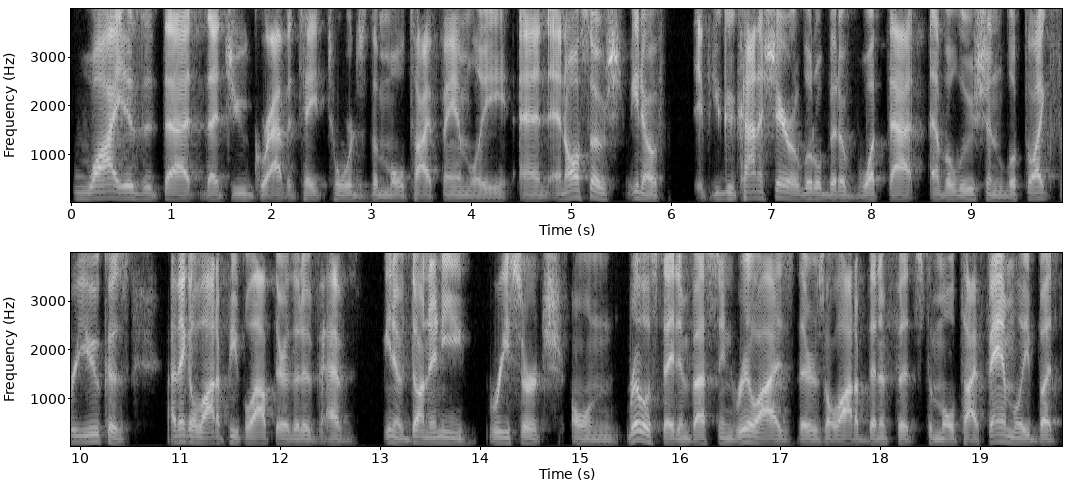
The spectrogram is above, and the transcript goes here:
why is it that that you gravitate towards the multifamily? And and also you know if, if you could kind of share a little bit of what that evolution looked like for you because i think a lot of people out there that have have you know done any research on real estate investing realize there's a lot of benefits to multifamily but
